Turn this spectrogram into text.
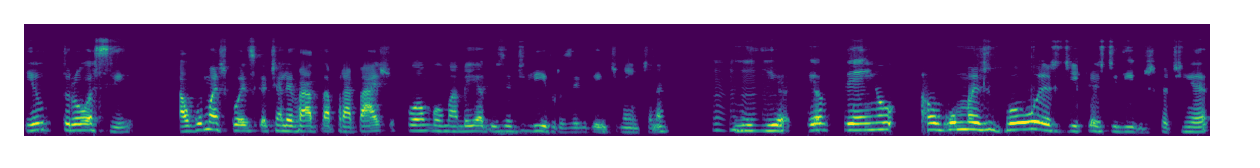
eu trouxe algumas coisas que eu tinha levado lá para baixo, como uma meia dúzia de livros, evidentemente, né? Uhum. E eu tenho algumas boas dicas de livros que eu tinha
